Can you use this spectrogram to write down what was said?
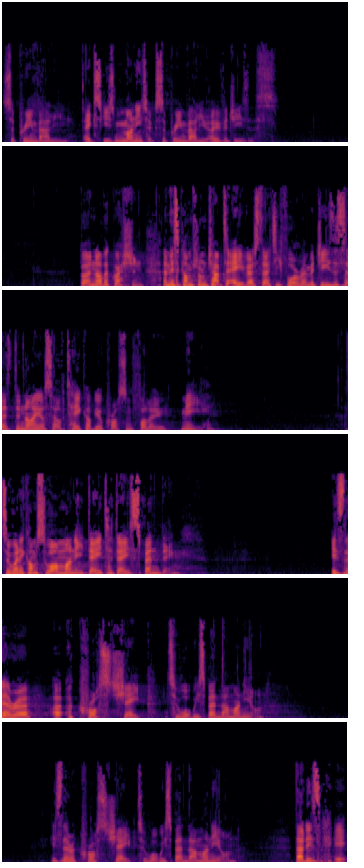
supreme value. Excuse me, money took supreme value over Jesus. But another question, and this comes from chapter 8, verse 34. Remember, Jesus says, Deny yourself, take up your cross, and follow me. So when it comes to our money, day to day spending, is there a, a, a cross shape to what we spend our money on? Is there a cross shape to what we spend our money on? That is, it,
